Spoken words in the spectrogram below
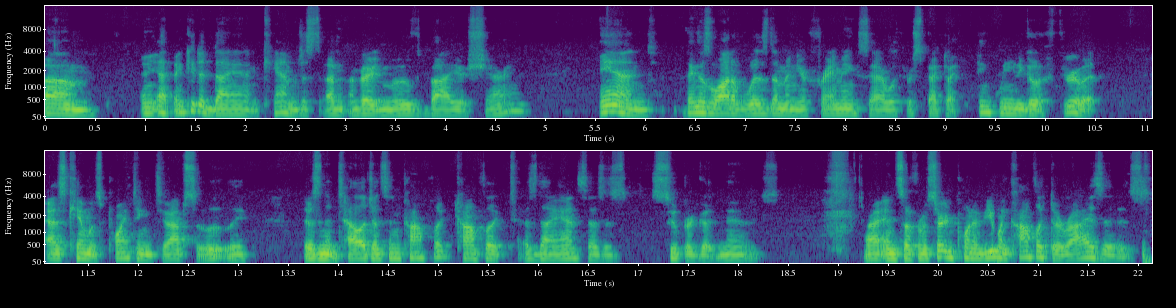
um, and yeah, thank you to Diane and Kim. Just I'm, I'm very moved by your sharing. And I think there's a lot of wisdom in your framing, Sarah, with respect to I think we need to go through it. As Kim was pointing to, absolutely. There's an intelligence in conflict. Conflict, as Diane says, is super good news. All right. And so from a certain point of view, when conflict arises,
